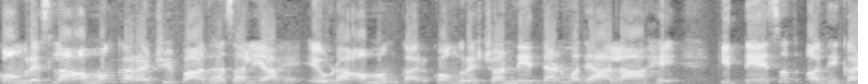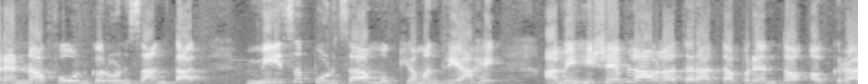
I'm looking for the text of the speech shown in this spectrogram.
काँग्रेसला अहंकाराची बाधा झाली आहे. एवढा अहंकार काँग्रेसच्या नेत्यांमध्ये आला आहे की तेच अधिकाऱ्यांना फोन करून सांगतात मीच पुढचा मुख्यमंत्री आहे. आम्ही हिशेब लावला तर आतापर्यंत अकरा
